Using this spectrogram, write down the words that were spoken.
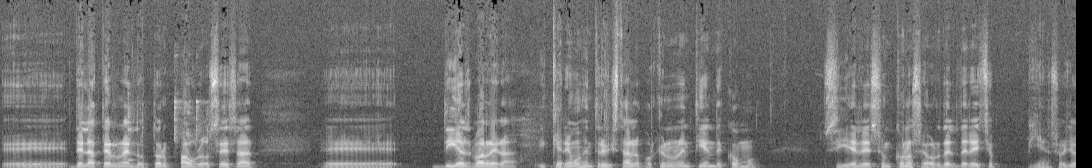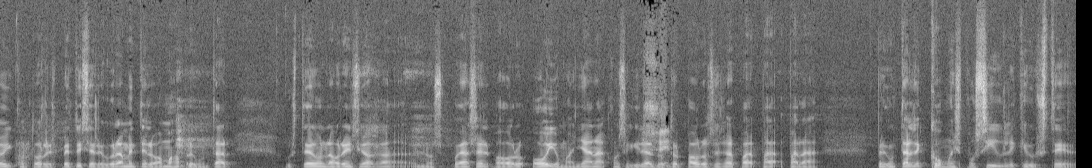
de la terna el doctor Pablo César Díaz Barrera y queremos entrevistarlo porque uno no entiende cómo, si él es un conocedor del derecho, pienso yo, y con todo respeto, y seguramente lo vamos a preguntar, usted, don Laurencio, nos puede hacer el favor hoy o mañana conseguir al doctor Pablo César para preguntarle cómo es posible que usted,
